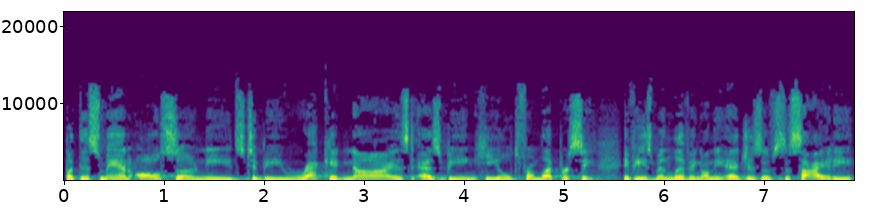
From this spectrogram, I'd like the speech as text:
But this man also needs to be recognized as being healed from leprosy. If he's been living on the edges of society,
